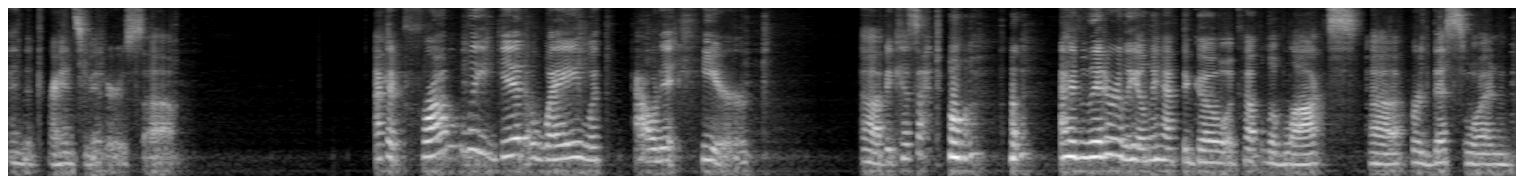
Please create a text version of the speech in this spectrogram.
and the transmitters. Uh, I could probably get away without it here uh, because I don't I literally only have to go a couple of blocks uh, for this one.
